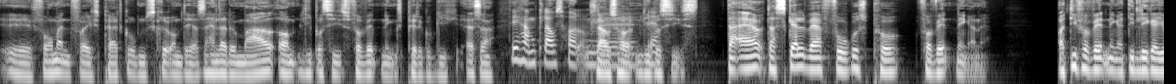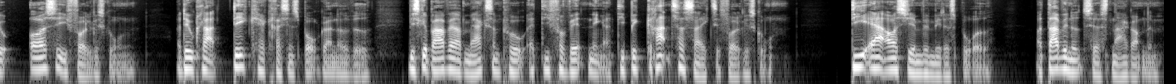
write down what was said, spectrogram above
øh, formanden for ekspertgruppen skriver om det her, så handler det jo meget om lige præcis forventningspædagogik. Altså, det er ham, Claus Holm. Claus Holm, lige ja. præcis. Der, er, der skal være fokus på forventningerne. Og de forventninger, de ligger jo også i folkeskolen. Og det er jo klart, det kan Christiansborg gøre noget ved. Vi skal bare være opmærksom på, at de forventninger, de begrænser sig ikke til folkeskolen. De er også hjemme ved middagsbordet. Og der er vi nødt til at snakke om dem.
